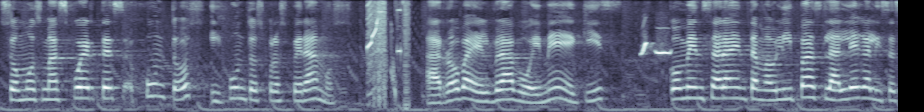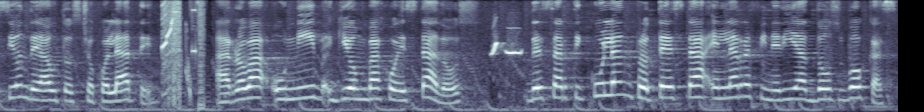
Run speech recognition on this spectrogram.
Somos más fuertes juntos y juntos prosperamos. Arroba el Bravo MX. Comenzará en Tamaulipas la legalización de autos chocolate. Arroba UNIV-estados desarticulan protesta en la refinería Dos Bocas.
